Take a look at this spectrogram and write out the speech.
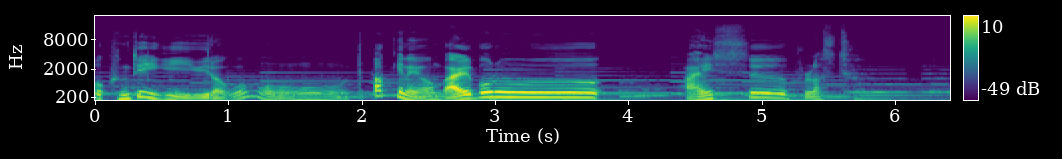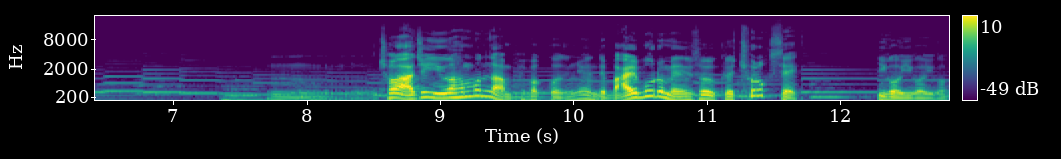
어 근데 이게 2위라고? 오 뜻밖이네요. 말보루 아이스 블라스트. 음 저 아직 이거 한 번도 안 펴봤거든요. 근데 말보루 맨솔 그 초록색 이거 이거 이거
